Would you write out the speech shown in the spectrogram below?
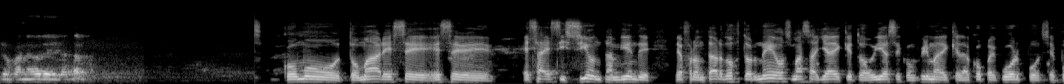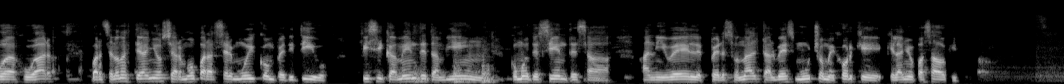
los ganadores de la etapa. ¿Cómo tomar ese, ese, esa decisión también de, de, afrontar dos torneos, más allá de que todavía se confirma de que la Copa de Cuerpo se pueda jugar? Barcelona este año se armó para ser muy competitivo. Físicamente también, ¿cómo te sientes a, a nivel personal? Tal vez mucho mejor que, el año pasado,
